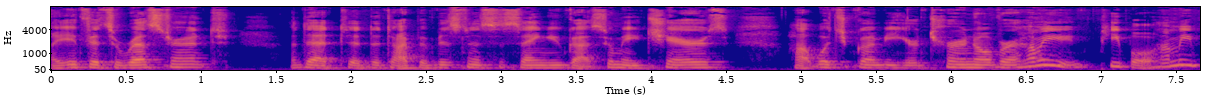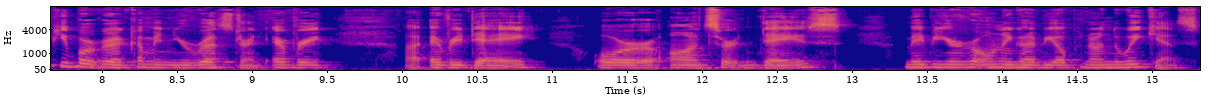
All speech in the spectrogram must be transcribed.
if it's a restaurant, that uh, the type of business is saying you've got so many chairs, how, what's going to be your turnover? How many people? How many people are going to come in your restaurant every uh, every day or on certain days? Maybe you're only going to be open on the weekends.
